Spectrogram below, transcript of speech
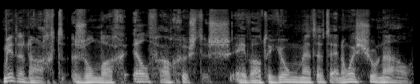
Middernacht, zondag 11 augustus. Ewout de Jong met het NOS-journaal.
